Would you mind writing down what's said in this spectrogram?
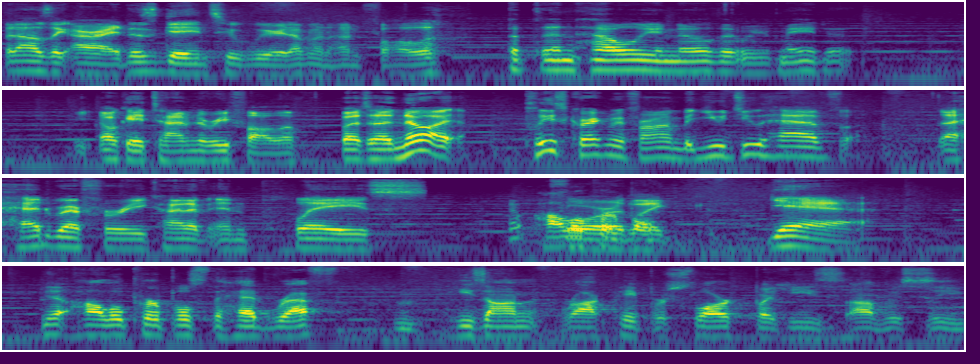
But I was like, all right, this is getting too weird. I'm gonna unfollow. But then how will you know that we've made it? Okay, time to refollow. But uh, no, I, please correct me if I'm wrong. But you do have a head referee kind of in place Hollow for Purple. like, yeah, Yeah, Hollow Purple's the head ref. He's on Rock Paper Slark, but he's obviously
